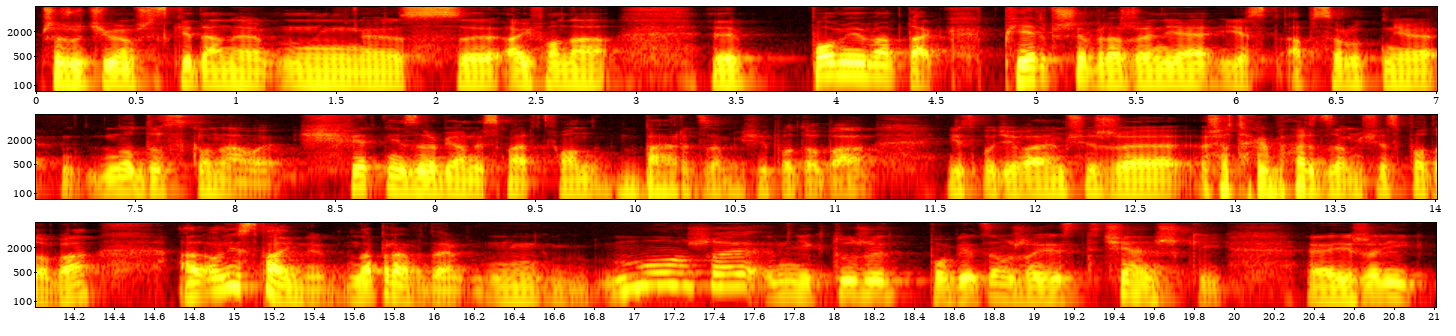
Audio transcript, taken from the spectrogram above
przerzuciłem wszystkie dane mm, z iPhone'a. E, Powiem Wam tak, pierwsze wrażenie jest absolutnie no, doskonałe. Świetnie zrobiony smartfon, bardzo mi się podoba. Nie spodziewałem się, że, że tak bardzo mi się spodoba, ale on jest fajny, naprawdę. Mm, Może niektórzy powiedzą, że jest ciężki. E, Jeżeli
